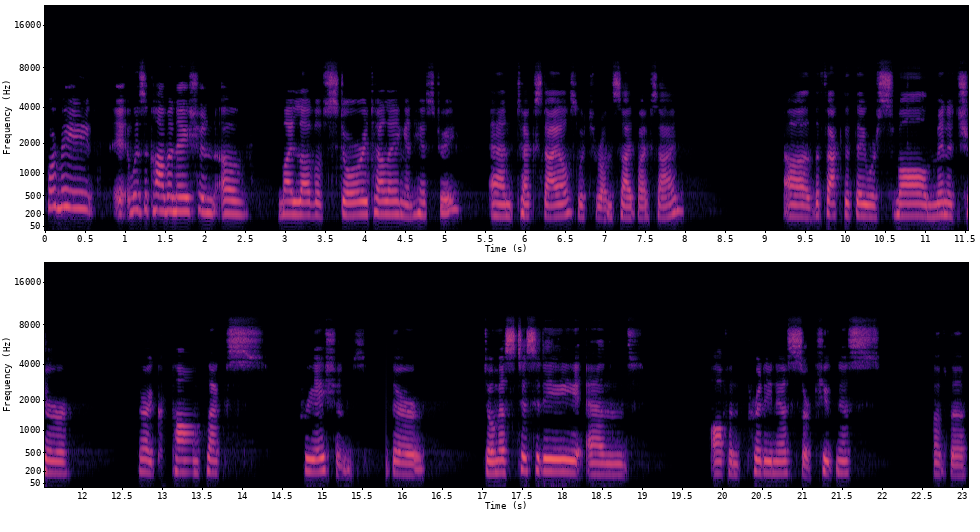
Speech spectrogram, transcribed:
For me, it was a combination of my love of storytelling and history and textiles, which run side by side. Uh, the fact that they were small, miniature, very complex creations. Their domesticity and often prettiness or cuteness of the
